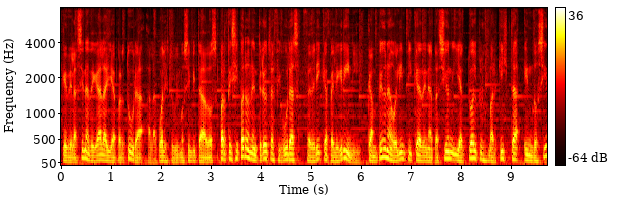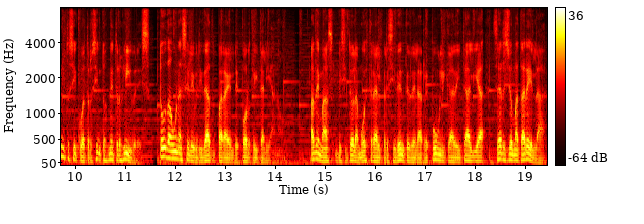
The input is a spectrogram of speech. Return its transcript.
que de la cena de gala y apertura a la cual estuvimos invitados participaron entre otras figuras Federica Pellegrini, campeona olímpica de natación y actual plusmarquista en 200 y 400 metros libres, toda una celebridad para el deporte italiano. Además, visitó la muestra el presidente de la República de Italia, Sergio Mattarella,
